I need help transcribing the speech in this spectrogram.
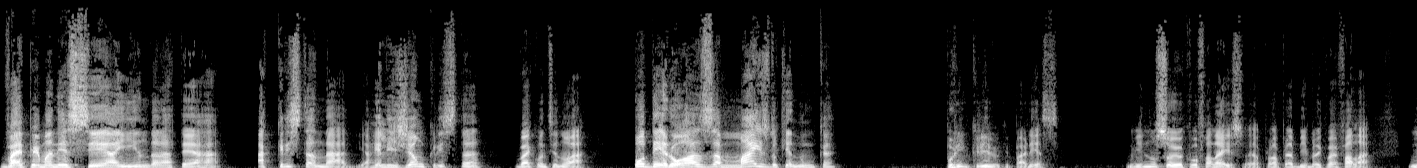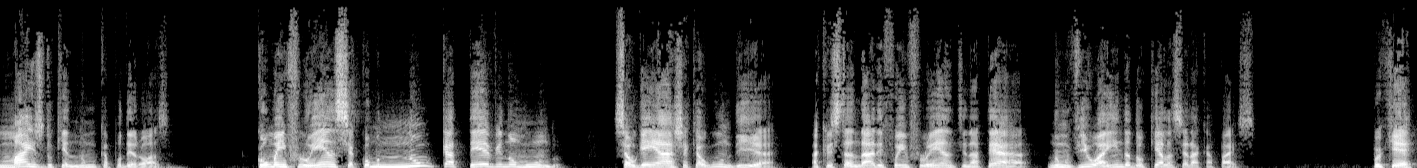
vai permanecer ainda na terra a cristandade, a religião cristã vai continuar poderosa mais do que nunca, por incrível que pareça. E não sou eu que vou falar isso, é a própria Bíblia que vai falar. Mais do que nunca poderosa. Com uma influência como nunca teve no mundo. Se alguém acha que algum dia a cristandade foi influente na terra, não viu ainda do que ela será capaz. Porque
